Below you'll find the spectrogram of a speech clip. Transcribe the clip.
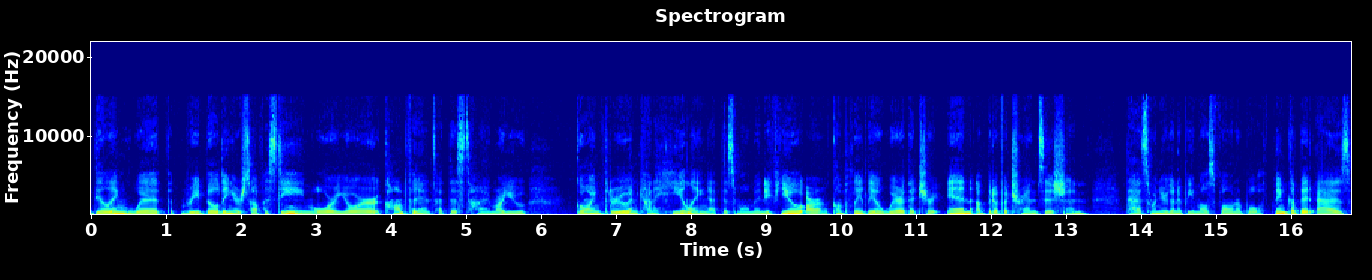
dealing with rebuilding your self esteem or your confidence at this time? Are you going through and kind of healing at this moment? If you are completely aware that you're in a bit of a transition, that's when you're going to be most vulnerable. Think of it as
